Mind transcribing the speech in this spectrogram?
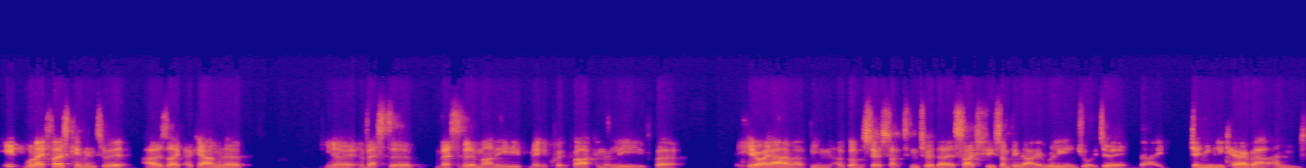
it, when I first came into it, I was like, okay, I'm gonna you know invest a invest a bit of money, make a quick buck, and then leave. But here I am. I've been I've gotten so sucked into it that it's actually something that I really enjoy doing that I genuinely care about and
